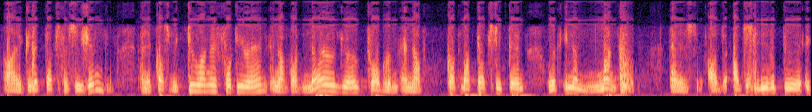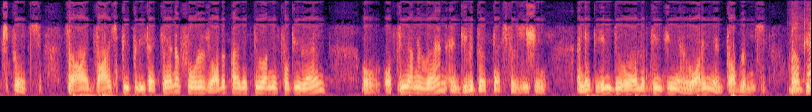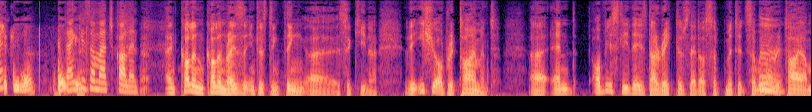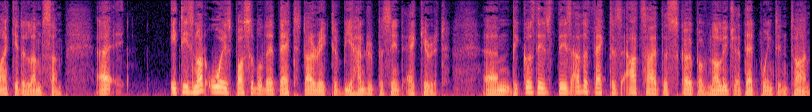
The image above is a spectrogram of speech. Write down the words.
I get a tax position, and it costs me 240 rand, and I've got no no problem, and I've got my tax return within a month, and I'll, I'll just leave it to experts. So I advise people if they can afford it, rather pay the 240 rand or, or 300 rand and give it to a tax physician and let him do all the thinking and worrying and problems. Thank Okay. you, Sakina. Thank you so much, Colin. And Colin, Colin raises an interesting thing, uh, Sakina, the issue of retirement. Uh, and obviously there's directives that are submitted. So when I retire, I might get a lump sum. Uh, it is not always possible that that directive be 100% accurate. Um, because there's there's other factors outside the scope of knowledge at that point in time.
